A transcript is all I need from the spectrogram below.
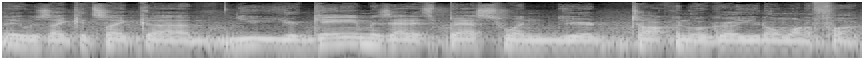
it was like it's like uh, you, your game is at its best when you're talking to a girl you don't want to fuck.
